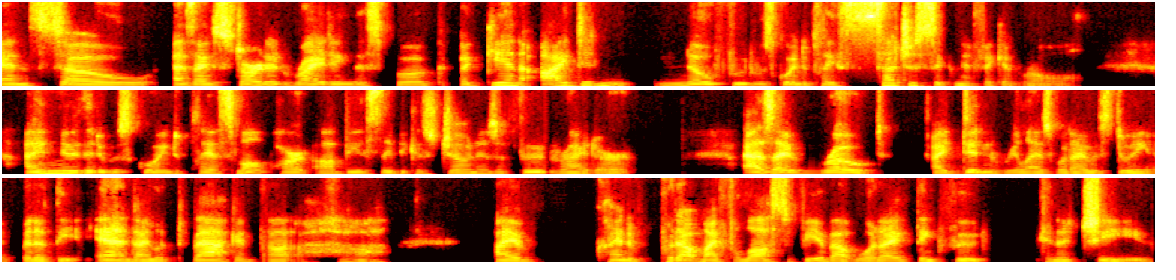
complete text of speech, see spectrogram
And so, as I started writing this book, again, I didn't know food was going to play such a significant role. I knew that it was going to play a small part, obviously, because Joan is a food writer. As I wrote, I didn't realize what I was doing, but at the end, I looked back and thought, aha, I have kind of put out my philosophy about what I think food can achieve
